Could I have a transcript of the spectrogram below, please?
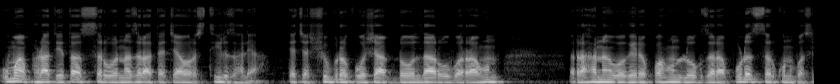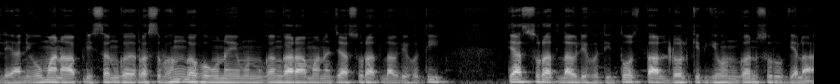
उमा फडात येताच सर्व नजरा त्याच्यावर स्थिर झाल्या. त्याच्या शुभ्र पोशाख डोलदार उभं राहून राहणं वगैरे पाहून लोक जरा पुढंच सरकून बसले. आणि उमानं आपली संग रसभंग होऊ नये म्हणून गंगारामानं ज्या सुरात लावली होती त्याच सुरात लावली होती. तोच ताल ढोलकीत घेऊन गण सुरू केला.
